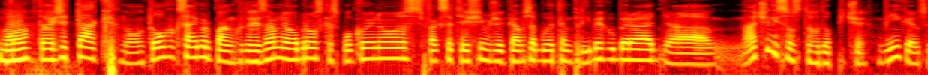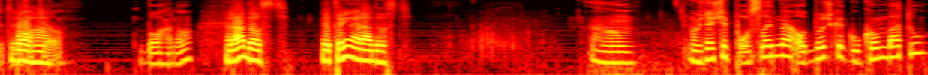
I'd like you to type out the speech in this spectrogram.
No, Takže tak, no, toľko k Cyberpunku, takže za mňa obrovská spokojnosť, fakt sa teším, že kam sa bude ten príbeh uberať a nadšený som z toho do piče, vynikajúce to je Boha. zatiaľ. Boha, no. radosť. Je to iná radosť. Um, možno ešte posledná odbočka ku kombatu,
